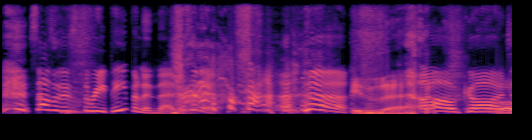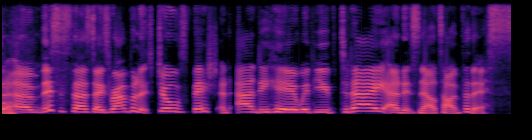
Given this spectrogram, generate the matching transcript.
Sounds like there's three people in there, doesn't it? In there. Oh God! Oh. Um, this is Thursday's Ramble. It's Jules Fish and Andy here with you today, and it's now time for this.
